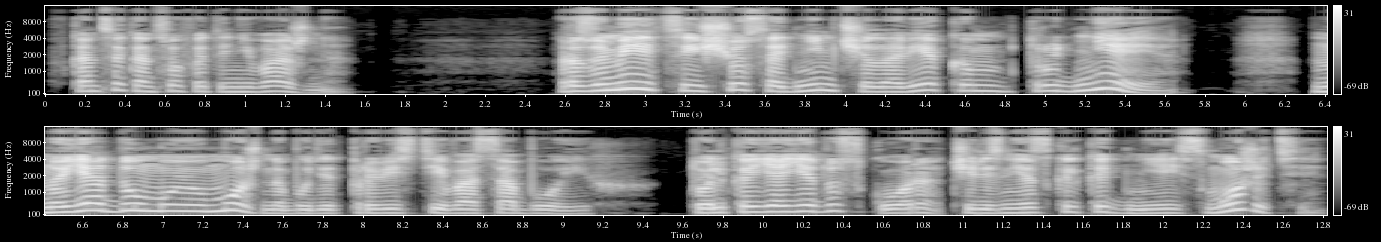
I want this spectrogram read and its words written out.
В конце концов, это не важно. Разумеется, еще с одним человеком труднее, но я думаю, можно будет провести вас обоих. Только я еду скоро, через несколько дней. Сможете?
